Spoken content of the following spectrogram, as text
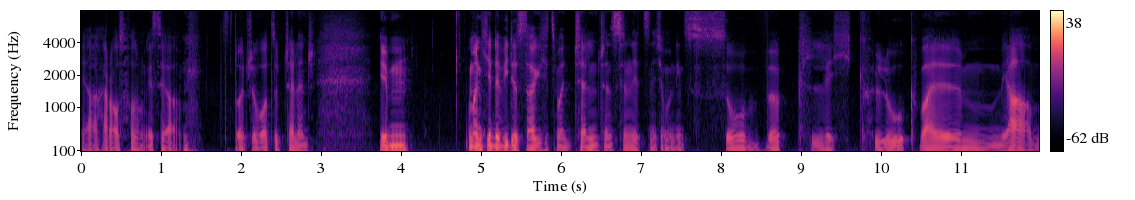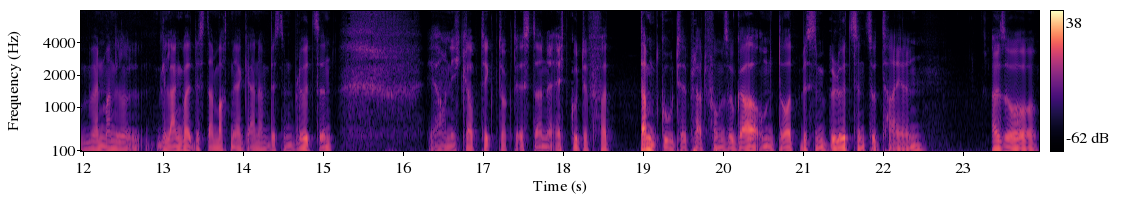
ja, Herausforderung ist ja das deutsche Wort zu Challenge. Eben, manche der Videos, sage ich jetzt mal, die Challenges sind jetzt nicht unbedingt so wirklich klug, weil, ja, wenn man gelangweilt ist, dann macht man ja gerne ein bisschen Blödsinn. Ja, und ich glaube, TikTok ist da eine echt gute, verdammt gute Plattform sogar, um dort ein bisschen Blödsinn zu teilen. Also,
